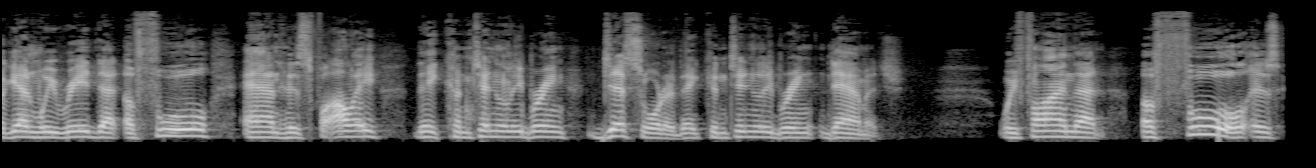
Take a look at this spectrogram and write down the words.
again, we read that a fool and his folly, they continually bring disorder, they continually bring damage. We find that a fool is,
